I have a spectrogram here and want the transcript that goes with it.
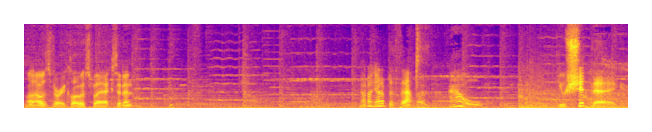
Well, that was very close by accident. How'd I get up to that one? Ow! You shitbag!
